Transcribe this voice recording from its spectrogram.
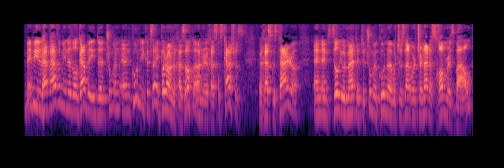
Maybe you'd have half amino del gabi the truma and kuna. You could say put on a chazaka on a cheskas kashus or cheskas tara, and, and still you would matter to truma and kuna, which is not which are not as chomer as Baal,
